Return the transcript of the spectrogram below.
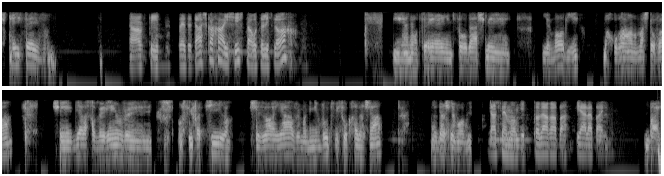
stay safe. אהבתי. ואיזה דש ככה אישי שאתה רוצה לשלוח? אה, אני רוצה למסור דש למוגי, בחורה ממש טובה, שהגיעה לחברים והוסיפה צ'יל שלא היה ומגניבות מסוג חדשה, אז דש למוגי. דש למוגי, תודה רבה, יאללה ביי. ביי.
